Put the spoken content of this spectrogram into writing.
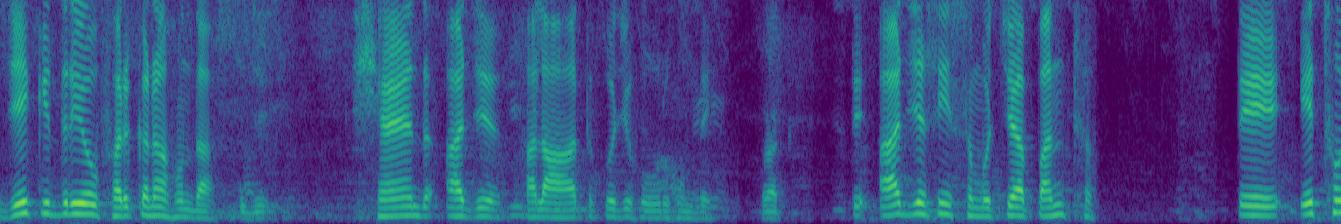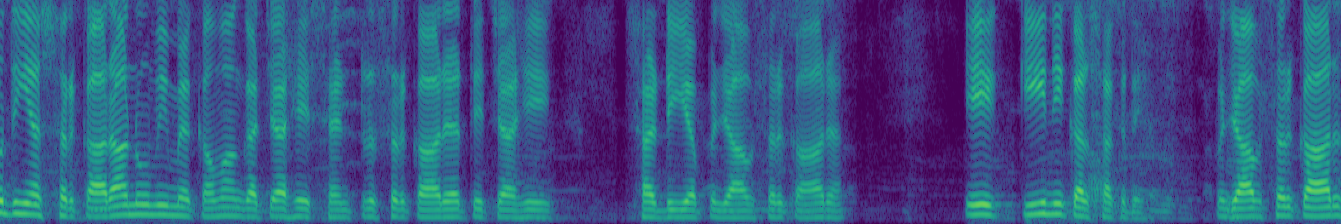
ਜੇ ਕਿਧਰੇ ਉਹ ਫ਼ਰਕ ਨਾ ਹੁੰਦਾ ਜੀ। ਸ਼ਾਇਦ ਅੱਜ ਹਾਲਾਤ ਕੁਝ ਹੋਰ ਹੁੰਦੇ। ਤੇ ਅੱਜ ਅਸੀਂ ਸਮੁੱਚਾ ਪੰਥ ਤੇ ਇਥੋਂ ਦੀਆਂ ਸਰਕਾਰਾਂ ਨੂੰ ਵੀ ਮੈਂ ਕਹਾਂਗਾ ਚਾਹੇ ਸੈਂਟਰ ਸਰਕਾਰ ਹੈ ਤੇ ਚਾਹੇ ਸਾਡੀ ਆ ਪੰਜਾਬ ਸਰਕਾਰ ਹੈ ਇਹ ਕੀ ਨਹੀਂ ਕਰ ਸਕਦੇ? ਪੰਜਾਬ ਸਰਕਾਰ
